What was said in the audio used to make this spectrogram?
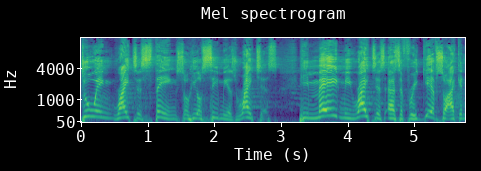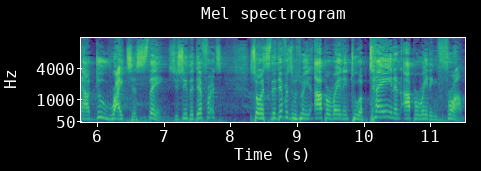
doing righteous things so he'll see me as righteous. He made me righteous as a free gift so I can now do righteous things. You see the difference? So it's the difference between operating to obtain and operating from.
